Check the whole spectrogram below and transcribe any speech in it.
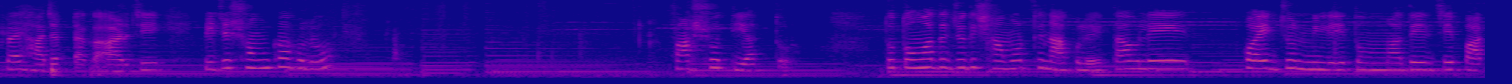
প্রায় হাজার টাকা। আর যে পেজের সংখ্যা হলো পাঁচশো তিয়াত্তর। তো তোমাদের যদি সামর্থ্য না হলে তাহলে কয়েকজন মিলে তোমাদের যে পাঠ,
